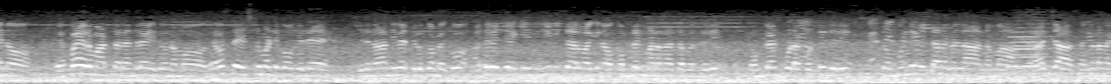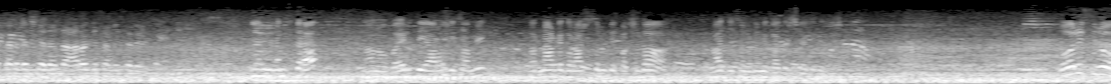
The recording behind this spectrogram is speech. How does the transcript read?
ಏನು ಎಫ್ ಐ ಆರ್ ಮಾಡ್ತಾರೆ ಅಂದರೆ ಇದು ನಮ್ಮ ವ್ಯವಸ್ಥೆ ಎಷ್ಟು ಮಟ್ಟಿಗೆ ಹೋಗಿದೆ ಇದನ್ನ ನೀವೇ ತಿಳ್ಕೊಬೇಕು. ಅದೇ ರೀತಿಯಾಗಿ ಈ ವಿಚಾರವಾಗಿ ನಾವು ಕಂಪ್ಲೇಂಟ್ ಮಾಡೋಣ ಅಂತ ಬಂದಿರಿ. ಕಂಪ್ಲೇಂಟ್ ಕೂಡ ಕೊಟ್ಟಿದ್ದೀರಿ. ಸೊ ಮುಂದಿನ ವಿಚಾರಗಳನ್ನ ನಮ್ಮ ರಾಜ್ಯ ಸಂಘಟನಾ ಕಾರ್ಯದರ್ಶಿಯಾದಂಥ ಆರೋಗ್ಯ ಸಮಿತಿ ಸರ್ ನಮಸ್ಕಾರ. ನಾನು ಬೈರತಿ ಆರೋಗ್ಯ ಸ್ವಾಮಿ, ಕರ್ನಾಟಕ ರಾಷ್ಟ್ರ ಸಮಿತಿ ಪಕ್ಷದ ರಾಜ್ಯ ಸಂಘಟನೆ ಕಾರ್ಯದರ್ಶಿಯಾಗಿದ್ದೀನಿ. ಪೊಲೀಸರು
